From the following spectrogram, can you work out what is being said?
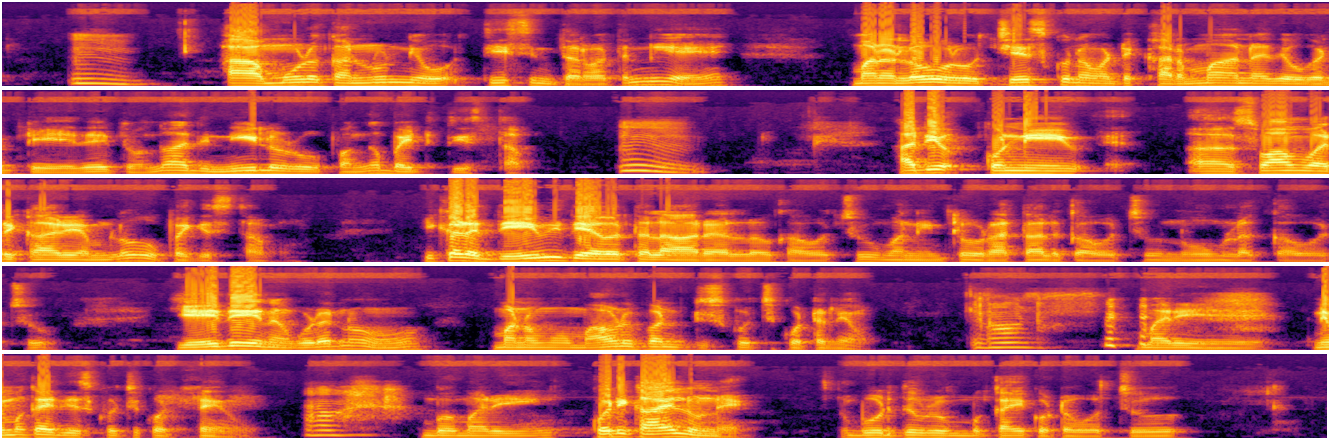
ఆ మూడో కన్నుని తీసిన తర్వాతనే మనలో చేసుకున్నవంటి కర్మ అనేది ఒకటి ఏదైతే ఉందో అది నీళ్ళ రూపంగా బయట తీస్తాం. అది కొన్ని స్వామివారి కార్యంలో ఉపయోగిస్తాము. ఇక్కడ దేవి దేవతల ఆరాల్లో కావచ్చు మన ఇంట్లో వ్రతాలు కావచ్చు నోములకు కావచ్చు ఏదైనా కూడాను మనము మామిడి పండు తీసుకొచ్చి కొట్టలేము అవును. మరి నిమ్మకాయ తీసుకొచ్చి కొట్టలేము మరి కొన్ని కాయలు ఉన్నాయి. బూడిద గుమ్మడికాయ కొట్టవచ్చు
